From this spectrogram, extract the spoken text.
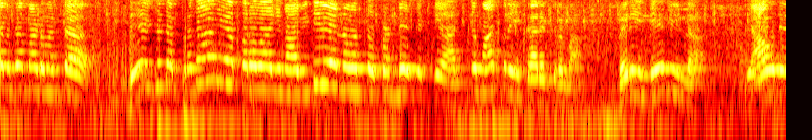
ಕೆಲಸ ಮಾಡುವಂತ ದೇಶದ ಪ್ರಧಾನಿಯ ಪರವಾಗಿ ನಾವಿದ್ದೀವಿ ಅನ್ನುವಂಥ ಸಂದೇಶಕ್ಕೆ ಅಷ್ಟು ಮಾತ್ರ ಈ ಕಾರ್ಯಕ್ರಮ. ಬೇರೆ ಇನ್ನೇನು ಇಲ್ಲ. ಯಾವುದೇ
